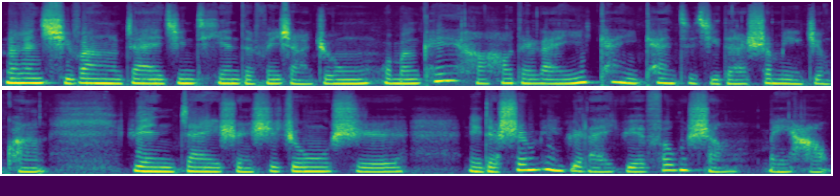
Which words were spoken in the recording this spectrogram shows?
让人期望在今天的分享中，我们可以好好的来看一看自己的生命境况。愿在损失中，使你的生命越来越丰盛美好。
